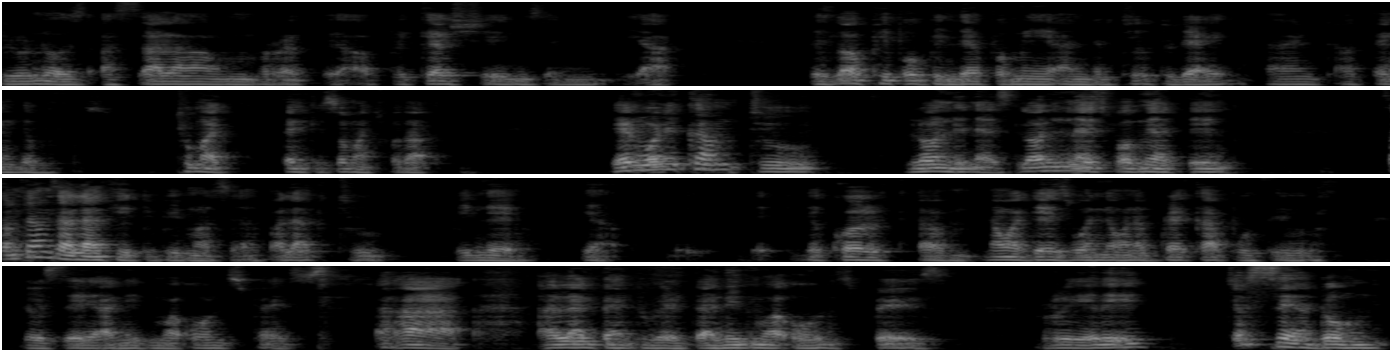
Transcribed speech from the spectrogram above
those asylum applications and yeah, there's a lot of people been there for me and until today, and I thank them too much. Thank you so much for that. Then when it comes to loneliness, loneliness for me, I think sometimes I like it to be myself. I like to be there. Yeah, they call it um, nowadays when they want to break up with you, they'll say I need my own space. I like that word. I need my own space. Really? Just say I don't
